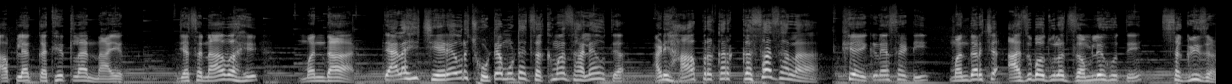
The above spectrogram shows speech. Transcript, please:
आपल्या कथेतला नायक ज्याचं नाव आहे मंदार. त्यालाही चेहऱ्यावर छोट्या मोठ्या जखमा झाल्या होत्या. आणि हा प्रकार कसा झाला हे ऐकण्यासाठी मंदारच्या आजूबाजूला जमले होते सगळीजण.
